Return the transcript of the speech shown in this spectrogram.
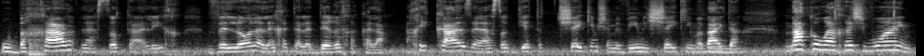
הוא בחר לעשות תהליך ולא ללכת על הדרך הקלה. הכי קל זה לעשות דיאטת שייקים שמביאים לי שייקים הביתה. מה קורה אחרי שבועיים?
